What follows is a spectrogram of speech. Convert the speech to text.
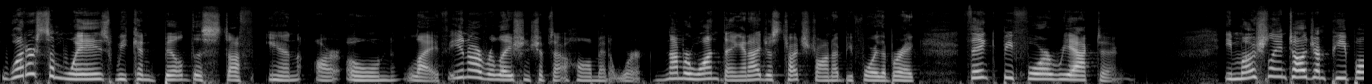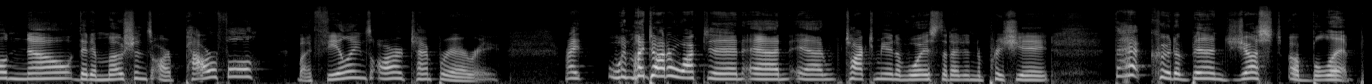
what are some ways we can build this stuff in our own life, in our relationships at home and at work? Number one thing, and I just touched on it before the break think before reacting. Emotionally intelligent people know that emotions are powerful but feelings are temporary, right? When my daughter walked in and, and talked to me in a voice that I didn't appreciate, that could have been just a blip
